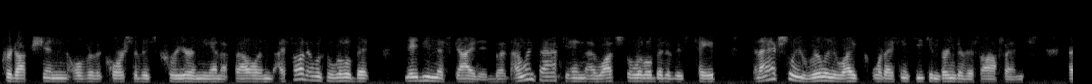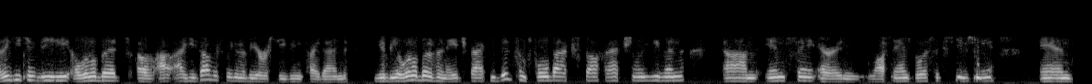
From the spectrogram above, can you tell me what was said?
production over the course of his career in the NFL, and I thought it was a little bit maybe misguided. But I went back and I watched a little bit of his tape, and I actually really like what I think he can bring to this offense. I think he can be a little bit of, uh, he's obviously going to be a receiving tight end. He can be a little bit of an H-back. He did some fullback stuff actually even um, in St. or in Los Angeles, excuse me. And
